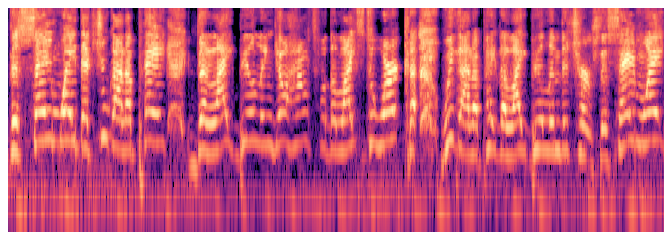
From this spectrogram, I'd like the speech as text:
the same way that you got to pay the light bill in your house for the lights to work, we got to pay the light bill in the church. The same way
